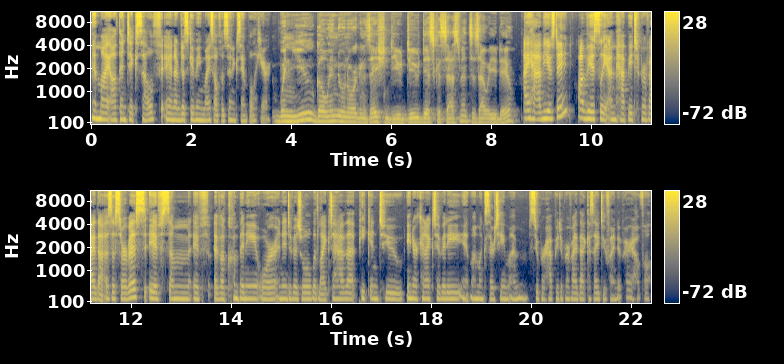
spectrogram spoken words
and my authentic self. And I'm just giving myself as an example here. When you go into an organization, do you do disc assessments? Is that what you do? I have used it. Obviously, I'm happy to provide that as a service. If some, if if a company or an individual would like to have that peek into interconnectivity amongst their team, I'm super happy to provide that because I do find it very helpful.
